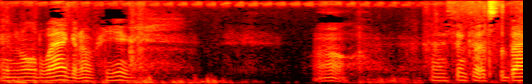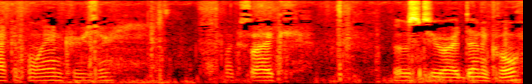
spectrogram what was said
And an old wagon over here. Oh. And I think that's the back of the Land Cruiser. Looks like those two are identical.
